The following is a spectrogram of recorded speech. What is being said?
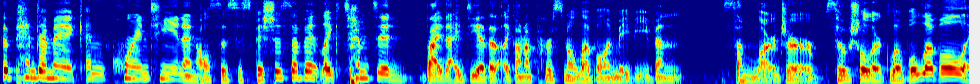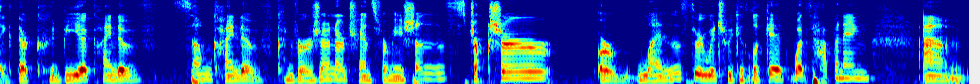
the pandemic and quarantine and also suspicious of it, like tempted by the idea that like on a personal level and maybe even some larger social or global level, like there could be a kind of some kind of conversion or transformation structure or lens through which we could look at what's happening. Um,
